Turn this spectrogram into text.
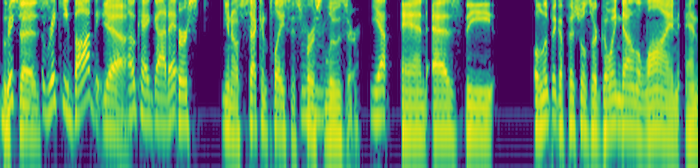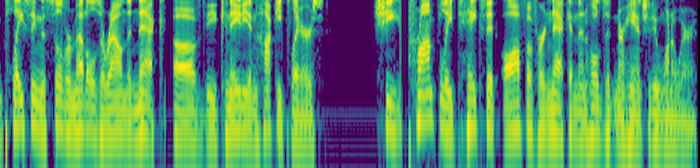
who Ricky, says Ricky Bobby. Yeah. Okay, got it. first, you know, second place is 1st Mm-hmm. loser. Yep. And as the Olympic officials are going down the line and placing the silver medals around the neck of the Canadian hockey players, she promptly takes it off of her neck and then holds it in her hand. She didn't want to wear it.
